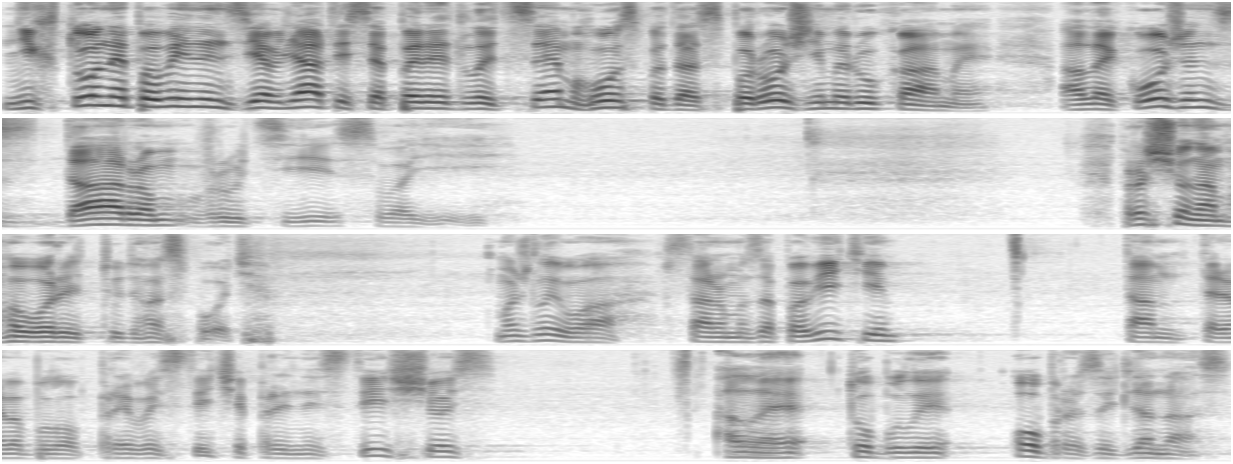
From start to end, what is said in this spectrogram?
Ніхто не повинен з'являтися перед лицем Господа з порожніми руками, але кожен з даром в руці своїй. Про що нам говорить тут Господь? Можливо, в старому заповіті там треба було привезти чи принести щось, але то були образи для нас.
